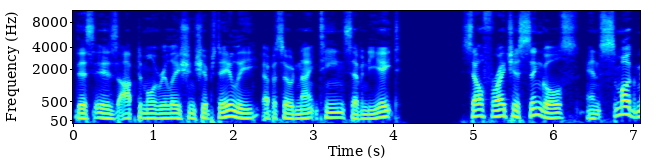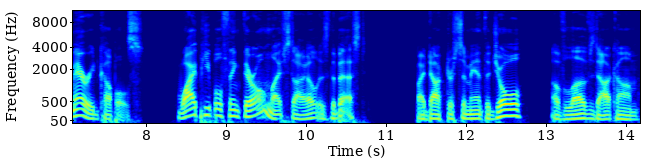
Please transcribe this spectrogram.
This is Optimal Relationships Daily, episode 1978 Self Righteous Singles and Smug Married Couples Why People Think Their Own Lifestyle is the Best by Dr. Samantha Joel of Luvze.com.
